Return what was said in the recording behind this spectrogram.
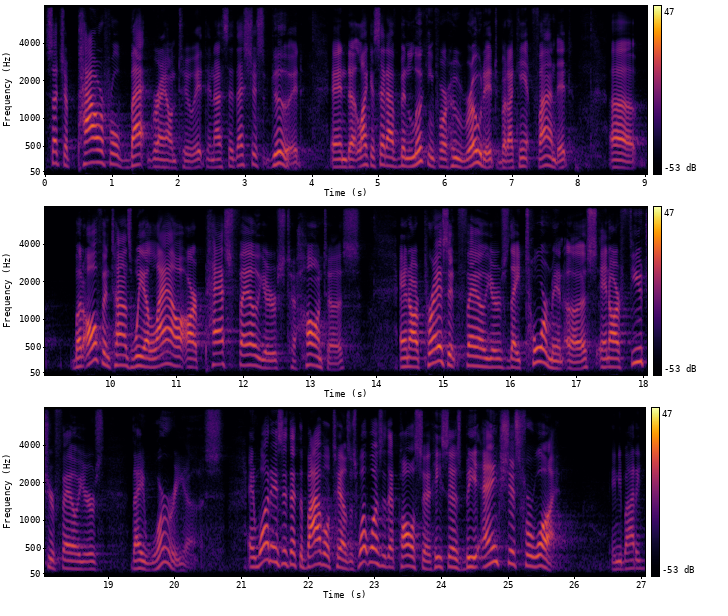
such a powerful background to it. And I said, that's just good. And uh, like I said, I've been looking for who wrote it, but I can't find it. Uh, but oftentimes we allow our past failures to haunt us, and our present failures, they torment us, and our future failures, they worry us. And what is it that the Bible tells us? What was it that Paul said? He says, Be anxious for what? Anybody?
